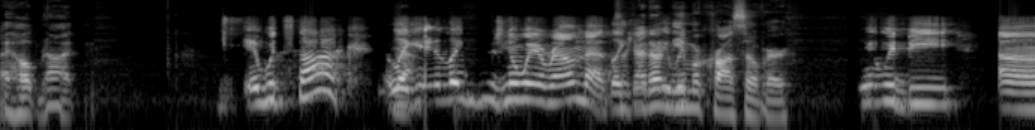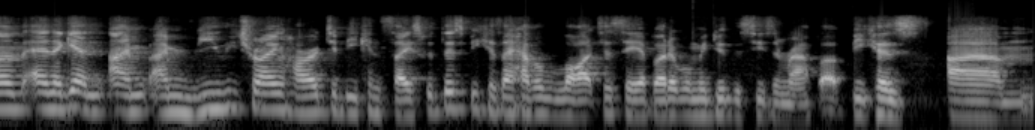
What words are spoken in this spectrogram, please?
I hope not. it would suck. Like, it, like there's no way around that. Like, Like, I don't it need would, more crossover. it would be. Um, and again, I'm I'm really trying hard to be concise with this because I have a lot to say about it when we do the season wrap up. Because um,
